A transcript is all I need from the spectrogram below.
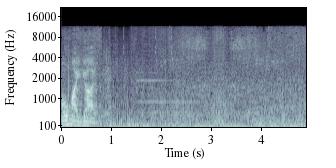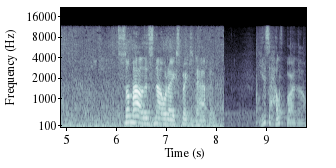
Oh my god. Somehow that's not what I expected to happen. He has a health bar, though.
